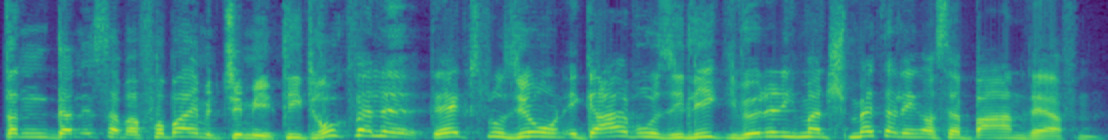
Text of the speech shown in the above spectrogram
dann, dann ist aber vorbei mit Jimmy. Die Druckwelle der Explosion, egal wo sie liegt, die würde nicht mal einen Schmetterling aus der Bahn werfen.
